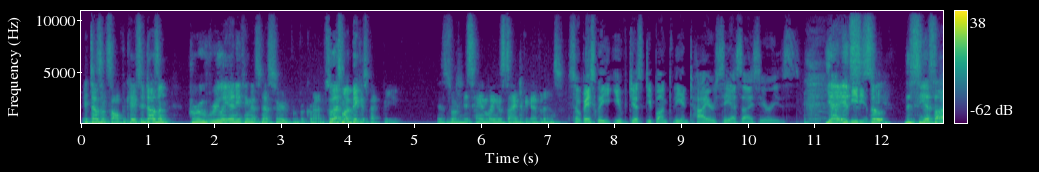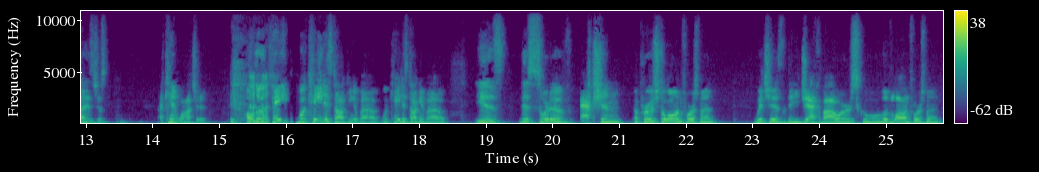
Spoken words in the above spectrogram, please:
It doesn't solve the case. It doesn't prove really anything that's necessary to prove a crime. So that's my biggest pet peeve, is sort of mishandling of scientific evidence. So basically, you've just debunked the entire CSI series. Yeah, it's so the CSI is just I can't watch it. Although Kate, what Kate is talking about, what Kate is talking about, is this sort of action approach to law enforcement, which is the Jack Bauer School of Law Enforcement,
